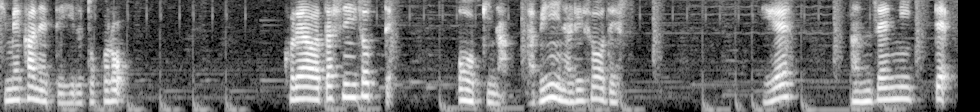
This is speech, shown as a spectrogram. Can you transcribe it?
決めかねているところ。これは私にとって大きな旅になりそうです。いえ、安全に行って、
